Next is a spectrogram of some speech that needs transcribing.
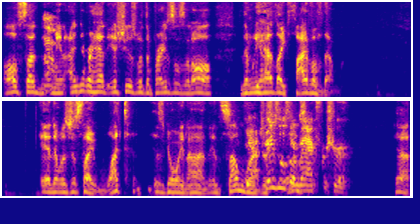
All of a sudden, I mean, I never had issues with appraisals at all. Then we yeah. had like five of them, and it was just like, what is going on? And some were yeah, appraisals are back for sure. Yeah,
